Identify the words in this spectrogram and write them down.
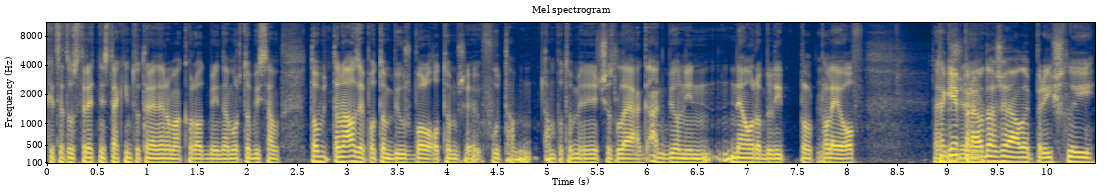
keď sa to stretne s takýmto trénerom ako Rod Brindamur, to by sa, to, to naozaj potom by už bolo o tom, že fú, tam, tam potom je niečo zlé, ak, ak by oni neurobili pl- hm. playoff. Takže... Tak je pravda, že ale prišli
